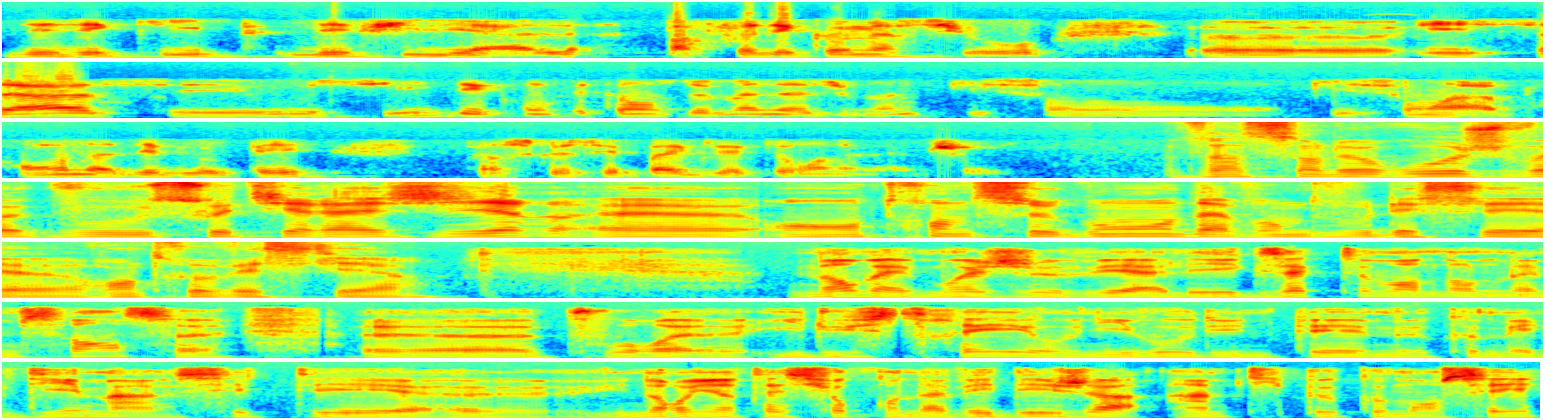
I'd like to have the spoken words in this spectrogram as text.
des équipes, des filiales, parfois des commerciaux, euh, et ça c'est aussi des compétences de management qui sont qui sont à apprendre, à développer parce que c'est pas exactement la même chose. Vincent Leroux, je vois que vous souhaitiez réagir euh, en 30 secondes avant de vous laisser euh, rentrer au vestiaire. Non, mais moi je vais aller exactement dans le même sens euh, pour euh, illustrer au niveau d'une PME comme Eldim. C'était euh, une orientation qu'on avait déjà un petit peu commencé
